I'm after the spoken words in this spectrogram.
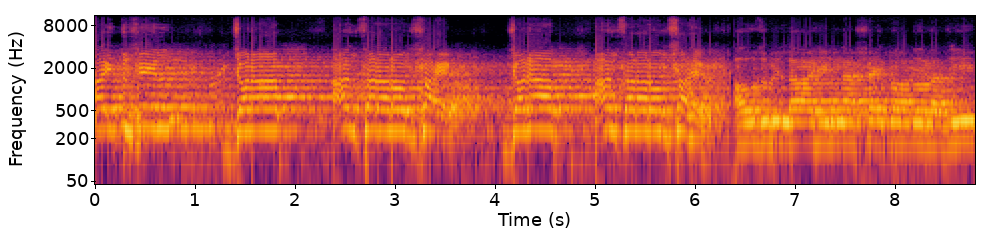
দায়িত্বশীল জনাব আনসার আলম সাহেব। জনাব আনসার আলম সাহেব। আউযু বিল্লাহি মিনাশ শাইতানির রাজিম।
